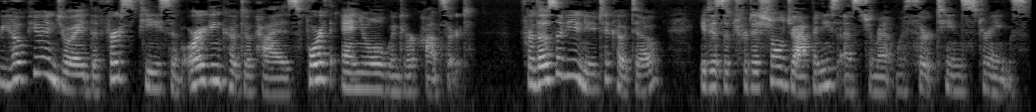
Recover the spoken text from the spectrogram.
We hope you enjoyed the first piece of Oregon Koto-Kai's fourth annual winter concert. For those of you new to koto, it is a traditional Japanese instrument with 13 strings.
